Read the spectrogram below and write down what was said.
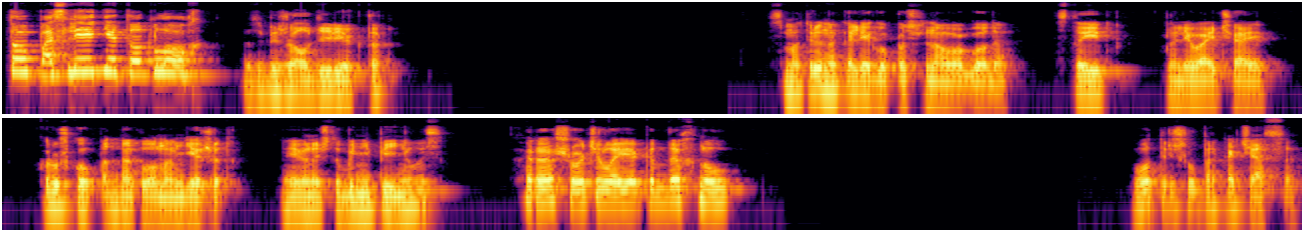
«Кто последний, тот лох!» сбежал директор. Смотрю на коллегу после Нового года. Стоит, наливает чай. Кружку под наклоном держит. Наверное, чтобы не пенилось. Хорошо человек отдохнул. Вот решил прокачаться.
